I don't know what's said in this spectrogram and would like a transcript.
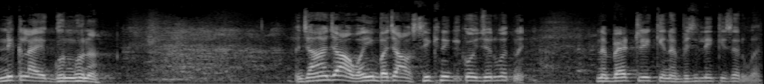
निकला एक गुनगुना। जहाँ जाओ, वहीं बजाओ, सीखने की कोई ज़रूरत नहीं। न बैटरी की, न बिजली की ज़रूरत।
